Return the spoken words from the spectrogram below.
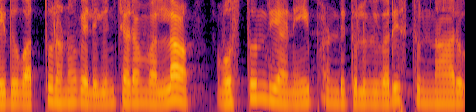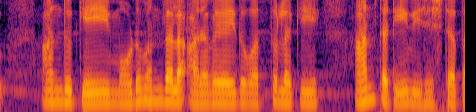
ఐదు వత్తులను వెలిగించడం వల్ల వస్తుంది అని పండితులు వివరిస్తున్నారు. అందుకే ఈ మూడు వందల అరవై ఐదు వత్తులకి అంతటి విశిష్టత.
